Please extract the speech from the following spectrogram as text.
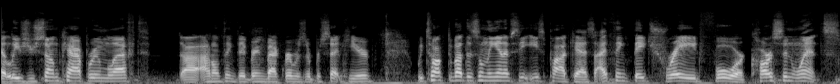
That leaves you some cap room left. Uh, I don't think they bring back Rivers or Brissett here. We talked about this on the NFC East podcast. I think they trade for Carson Wentz.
